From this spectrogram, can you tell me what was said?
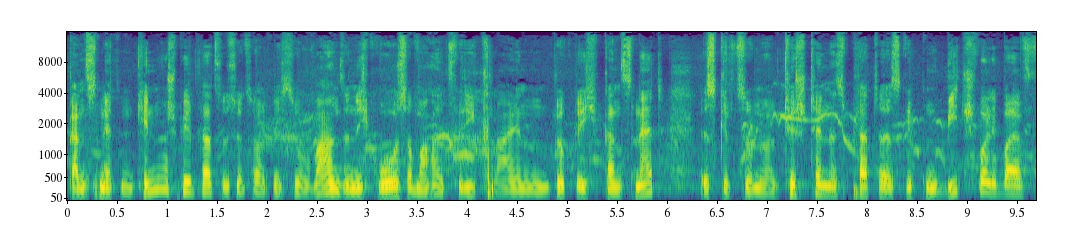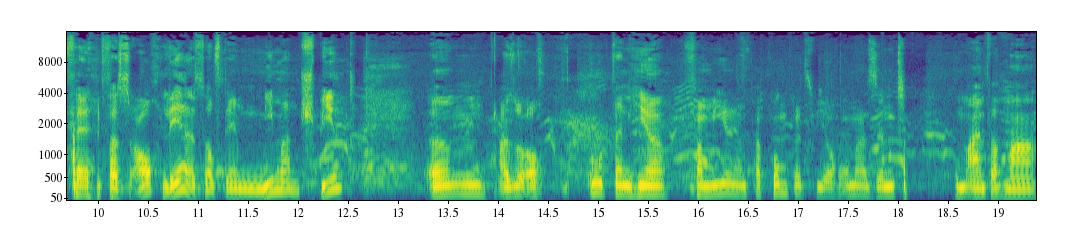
ganz netten Kinderspielplatz. Ist jetzt halt nicht so wahnsinnig groß, aber halt für die Kleinen wirklich ganz nett. Es gibt so eine Tischtennisplatte. Es gibt ein Beachvolleyballfeld, was auch leer ist, auf dem niemand spielt. Ähm, also auch gut, wenn hier Familien, ein paar Kumpels, wie auch immer sind, um einfach mal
